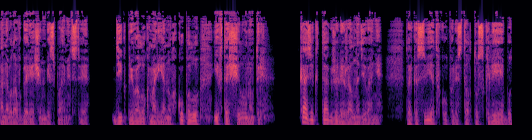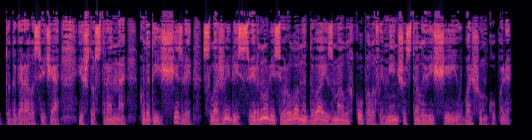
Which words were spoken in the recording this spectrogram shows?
она была в горячем беспамятстве. Дик приволок Марьяну к куполу и втащил внутрь. Казик также лежал на диване. Только свет в куполе стал тусклее, будто догорала свеча, и, что странно, куда-то исчезли, сложились, свернулись в рулоны два из малых куполов, и меньше стало вещей в большом куполе.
